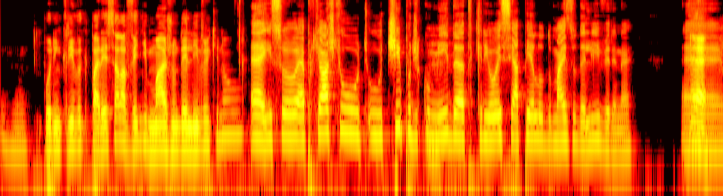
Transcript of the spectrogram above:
Uhum. por incrível que pareça, ela vende mais no delivery que no, É, isso é porque eu acho que o, o tipo de comida criou esse apelo do mais do delivery, né? É.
